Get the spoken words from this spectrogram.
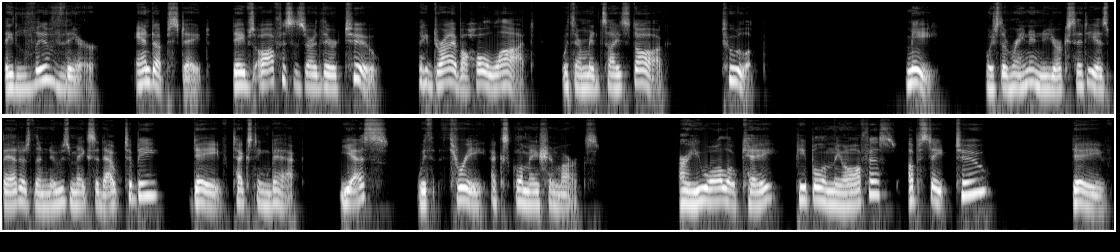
They live there and upstate. Dave's offices are there too. They drive a whole lot with their mid sized dog, Tulip. Me. Was the rain in New York City as bad as the news makes it out to be? Dave texting back. Yes, with three exclamation marks. Are you all okay? People in the office? Upstate too? Dave,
